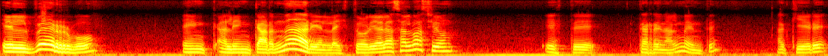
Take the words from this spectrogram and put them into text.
el verbo al encarnar en la historia de la salvación, este, terrenalmente, adquiere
